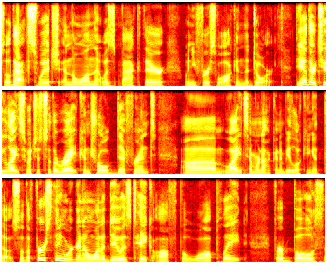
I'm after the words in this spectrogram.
So that switch and the one that was back there when you first walk in the door. The other two light switches to the right control different um, lights and we're not going to be looking at those. So the first thing we're going to want to do is take off the wall plate for both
